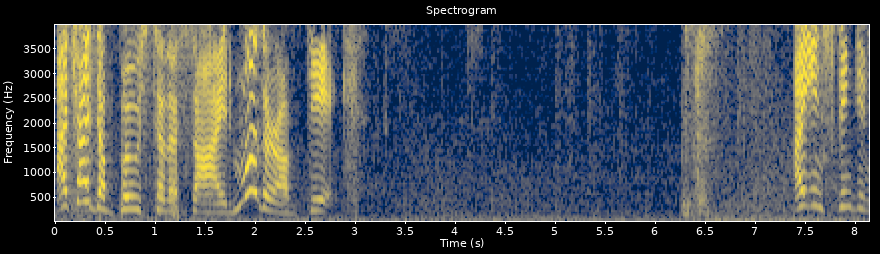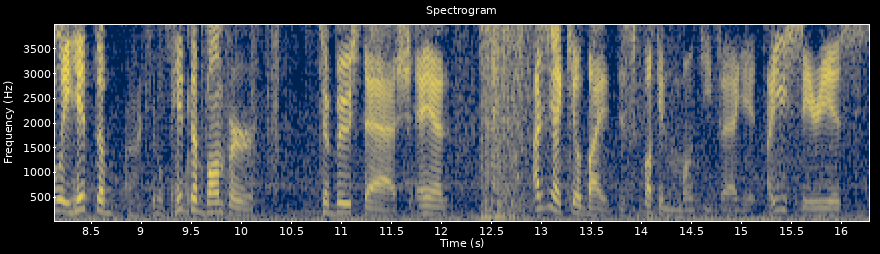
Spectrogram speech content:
I tried to boost to the side. Mother of dick. I instinctively hit the I hit the bumper to boost dash, and I just got killed by this fucking monkey faggot. Are you serious?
